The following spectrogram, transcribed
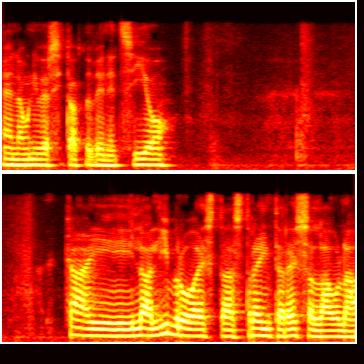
en la Universitato de Venezio. Kai la libro estas tre interessa laula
